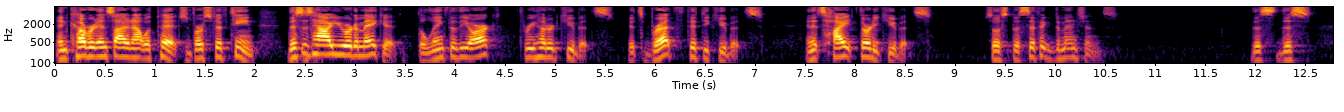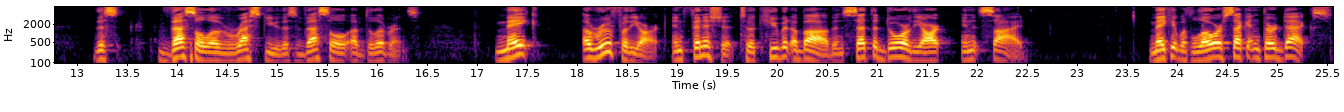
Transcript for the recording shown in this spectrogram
And covered inside and out with pitch. Verse 15. This is how you are to make it. The length of the ark, 300 cubits, its breadth 50 cubits, and its height 30 cubits. So specific dimensions. This, this, this vessel of rescue, this vessel of deliverance. Make a roof for the ark and finish it to a cubit above, and set the door of the ark in its side. Make it with lower, second, and third decks.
